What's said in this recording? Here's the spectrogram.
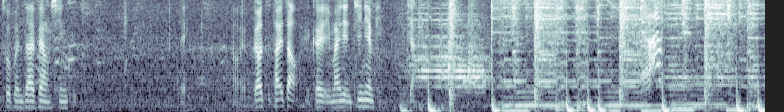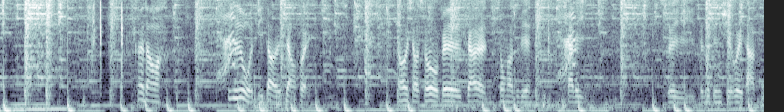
做盆栽非常辛苦。对，好，不要只拍照，也可以买点纪念品，这样。看得到吗？这就是我提到的教会。然后小时候我被家人送到这边夏令营，所以在这边学会打鼓。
